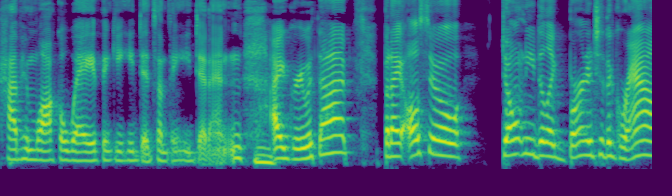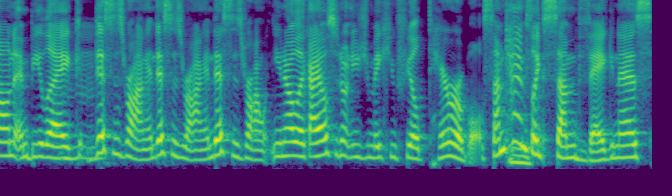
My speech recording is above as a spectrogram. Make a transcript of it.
have him walk away thinking he did something he didn't. And mm. I agree with that. But I also don't need to like burn it to the ground and be like, mm-hmm. this is wrong and this is wrong and this is wrong. You know, like I also don't need to make you feel terrible. Sometimes mm. like some vagueness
